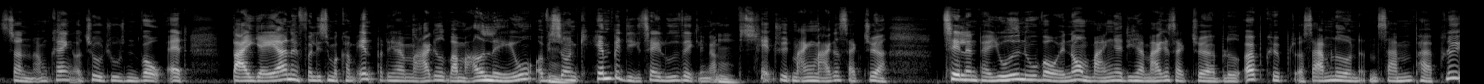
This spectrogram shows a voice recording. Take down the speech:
sådan omkring år 2000, hvor at barriererne for ligesom at komme ind på det her marked var meget lave, og vi mm. så en kæmpe digital udvikling og mm. sindssygt mange markedsaktører, til en periode nu, hvor enormt mange af de her markedsaktører er blevet opkøbt og samlet under den samme paraply,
